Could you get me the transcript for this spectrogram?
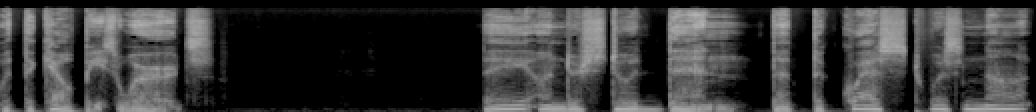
with the Kelpie's words. They understood then that the quest was not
